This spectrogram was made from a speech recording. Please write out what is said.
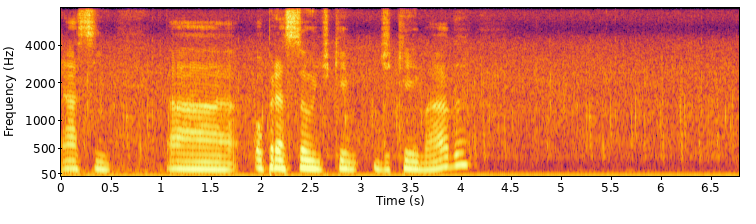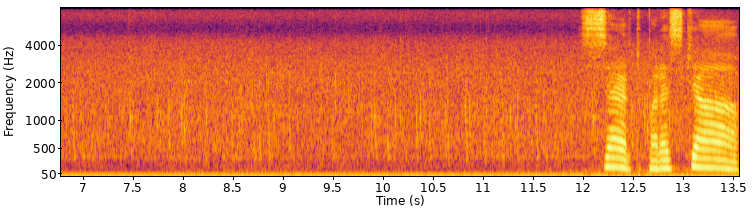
Ah, sim. A operação de, que, de queimada. Certo, parece que a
